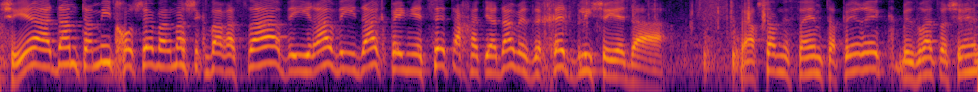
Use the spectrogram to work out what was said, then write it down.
שיהיה האדם תמיד חושב על מה שכבר עשה, ויירא וידאג פן יצא תחת ידיו איזה חטא בלי שידע. ועכשיו נסיים את הפרק, בעזרת השם.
